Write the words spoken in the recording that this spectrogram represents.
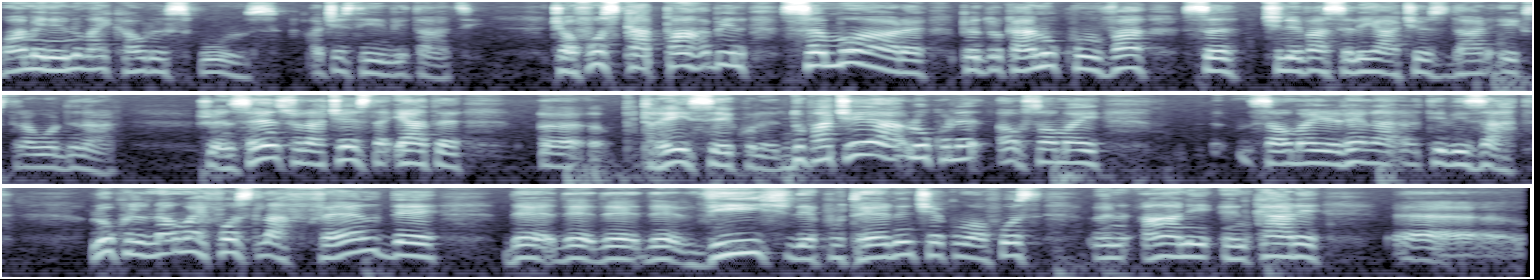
oamenii nu mai au răspuns aceste invitații ci au fost capabili să moară pentru ca nu cumva să cineva să le ia acest dar extraordinar. Și în sensul acesta, iată, uh, trei secole. După aceea lucrurile au, s-au, mai, s-au mai relativizat. Lucrurile n-au mai fost la fel de, de, de, de, de vii și de puternice cum au fost în anii în care uh,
